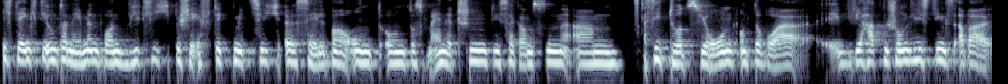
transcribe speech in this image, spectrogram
ich denke, die Unternehmen waren wirklich beschäftigt mit sich äh, selber und, und das Managen dieser ganzen ähm, Situation. Und da war, wir hatten schon Listings, aber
